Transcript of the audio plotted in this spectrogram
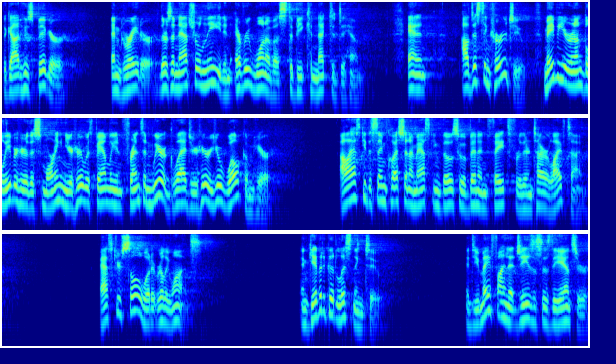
the God who's bigger and greater. There's a natural need in every one of us to be connected to Him. And I'll just encourage you. Maybe you're an unbeliever here this morning and you're here with family and friends, and we're glad you're here. You're welcome here. I'll ask you the same question I'm asking those who have been in faith for their entire lifetime. Ask your soul what it really wants and give it a good listening to. And you may find that Jesus is the answer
